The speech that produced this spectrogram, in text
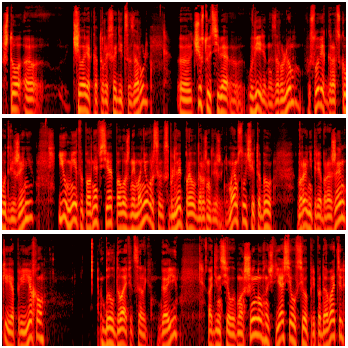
что э, человек, который садится за руль, э, чувствует себя э, уверенно за рулем в условиях городского движения и умеет выполнять все положенные маневры, соблюдать правила дорожного движения. В моем случае это был в районе Преображенки. Я приехал, был два офицера ГАИ, один сел в машину, значит, я сел, сел преподаватель,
